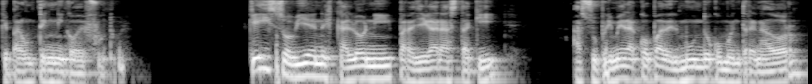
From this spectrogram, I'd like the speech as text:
que para un técnico de fútbol. ¿Qué hizo bien Scaloni para llegar hasta aquí a su primera Copa del Mundo como entrenador?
